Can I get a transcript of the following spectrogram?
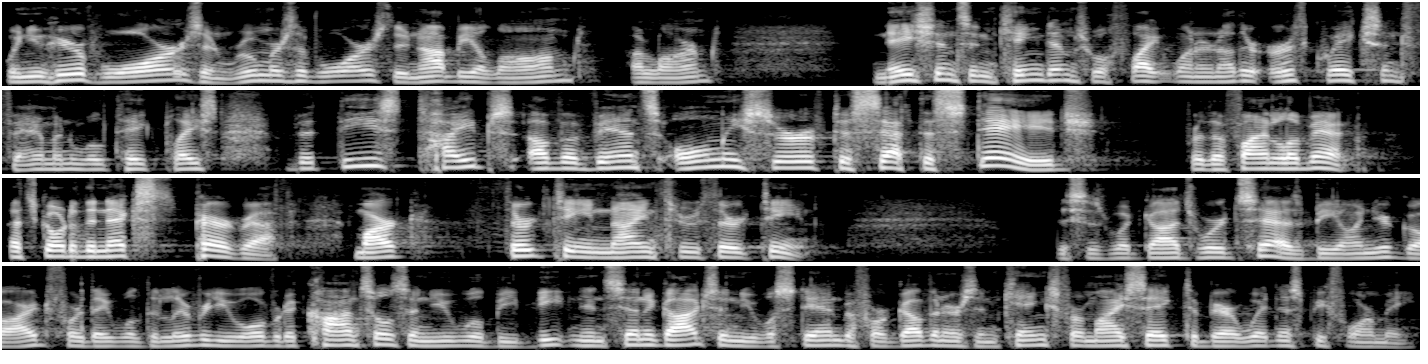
When you hear of wars and rumors of wars, do not be alarmed, alarmed. Nations and kingdoms will fight one another, earthquakes and famine will take place. But these types of events only serve to set the stage for the final event. Let's go to the next paragraph. Mark 13, 9 through 13. This is what God's word says Be on your guard, for they will deliver you over to consuls, and you will be beaten in synagogues, and you will stand before governors and kings for my sake to bear witness before me.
